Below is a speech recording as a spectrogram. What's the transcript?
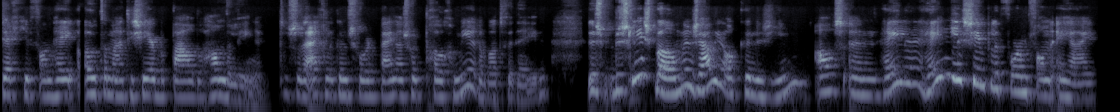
zeg je van hey, automatiseer bepaalde handelingen. Dus dat is eigenlijk een soort, bijna een soort programmeren wat we deden. Dus beslisbomen zou je al kunnen zien als een hele, hele simpele vorm van AI.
